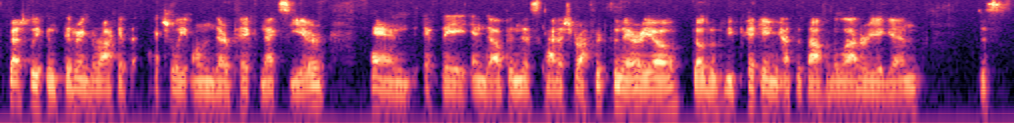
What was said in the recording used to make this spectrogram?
especially considering the Rockets actually own their pick next year. And if they end up in this catastrophic scenario, they'll just be picking at the top of the lottery again. Just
